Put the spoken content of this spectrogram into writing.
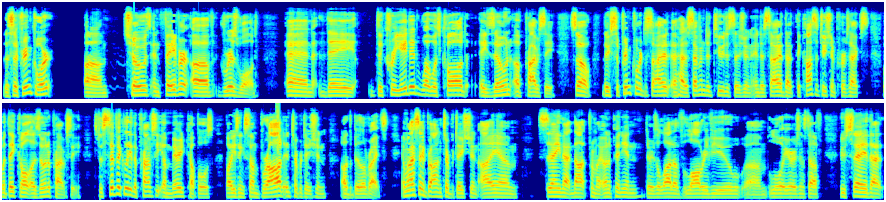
The Supreme Court um, chose in favor of Griswold, and they created what was called a zone of privacy. So the Supreme Court decided it had a seven to two decision and decided that the Constitution protects what they call a zone of privacy, specifically the privacy of married couples by using some broad interpretation of the Bill of Rights. And when I say broad interpretation, I am saying that not from my own opinion. There's a lot of law review um, lawyers and stuff who say that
